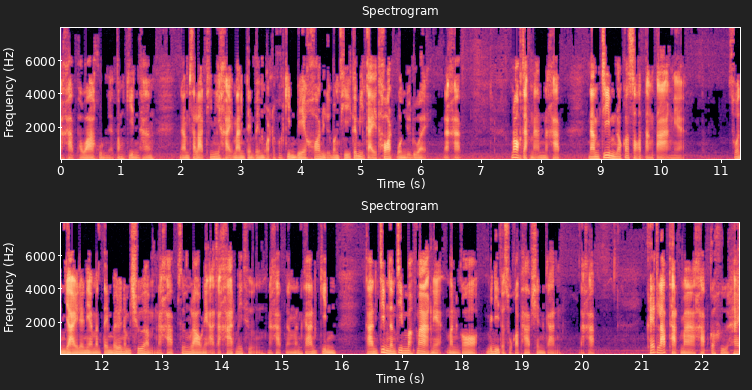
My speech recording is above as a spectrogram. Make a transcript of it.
นะครับ เพราะว่าคุณเนี่ยต้องกินทั้งน้ำสลัดที่มีไขมันเต็มไปหมด แล้วก็กินเบคอน หรือบางทีก็มีไก่ทอดปนอยู่ด้วยนะครับ นอกจากนั้นนะครับ น้ำจิ้มแล้วก็ซอสต่างๆ เนี่ยส่วนใหญ่เลยเนี่ยมันเต็มไปด้วยน้ำเชื่อมนะครับ ซึ่งเราเนี่ยอาจจะคาดไม่ถึงนะครับ ดังนั้นการกินการจิ้มน้ำจิ้มมากๆเนี่ยมันก็ไม่ดีต่อสุขภาพเช่นกันนะครับ เคล็ดลับถัดมาครับก็คือให้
